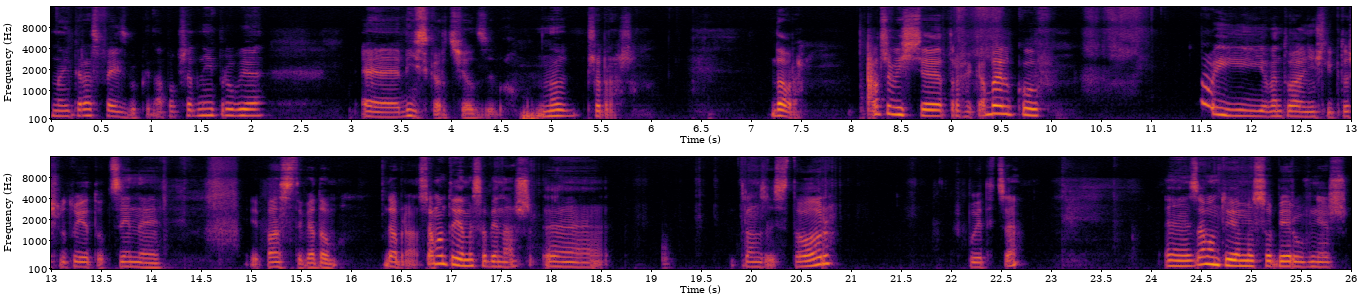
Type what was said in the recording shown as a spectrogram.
No i teraz Facebook. Na poprzedniej próbie e, Discord się odzywał. No, przepraszam. Dobra. Oczywiście trochę kabelków. No i ewentualnie, jeśli ktoś lutuje, to cyny, pasty, wiadomo. Dobra, zamontujemy sobie nasz e, tranzystor w płytce. E, zamontujemy sobie również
